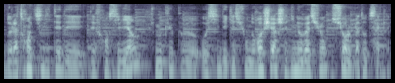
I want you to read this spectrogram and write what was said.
de la tranquillité des, franciliens. Je m'occupe euh, aussi des questions de recherche et d'innovation sur le plateau de Saclay.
